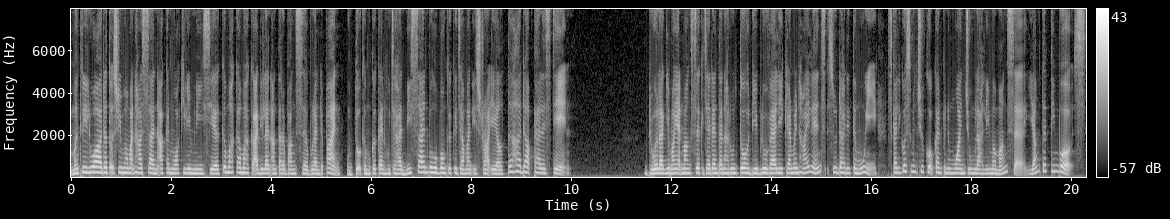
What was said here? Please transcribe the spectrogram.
Menteri Luar Datuk Seri Muhammad Hassan akan mewakili Malaysia ke Mahkamah Keadilan Antarabangsa bulan depan untuk kemukakan hujahan lisan berhubung kekejaman Israel terhadap Palestin. Dua lagi mayat mangsa kejadian tanah runtuh di Blue Valley Cameron Highlands sudah ditemui sekaligus mencukupkan penemuan jumlah lima mangsa yang tertimbus.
